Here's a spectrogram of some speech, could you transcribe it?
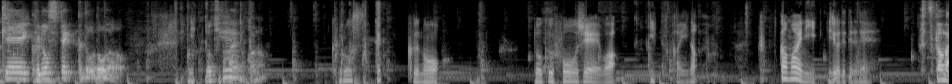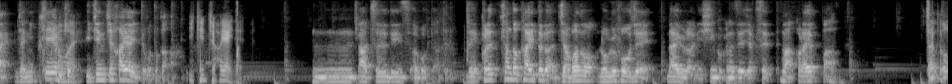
経クロステックとかどうだろ日うどっちが早いのかな？クロステックの Log4j はいつかいな。2日前に記事が出てるね。?2 日前。じゃあ日経よりちょっと1日早いってことか。1日早いね。うーん。あ、2days ago ってなってる。で、これちゃんとタイトルは Java の Log4j ライブラリに深刻な脆弱性って。まあこれはやっぱ、ちゃんと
